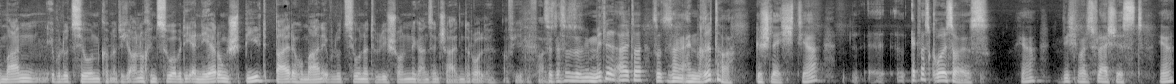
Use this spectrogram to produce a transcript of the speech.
Humanevolution kommt natürlich auch noch hinzu, aber die Ernährung spielt bei der Humanevolution natürlich schon eine ganz entscheidende Rolle, auf jeden Fall. So dass also im Mittelalter sozusagen ein Rittergeschlecht, ja, etwas größer ist, ja, nicht weil es Fleisch ist, ja,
